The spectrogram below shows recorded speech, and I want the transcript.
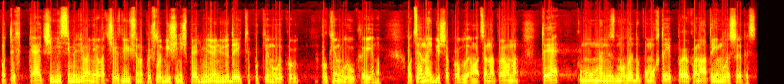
Отих 5 чи 8 мільйонів, а через Львівщину прийшло більше, ніж 5 мільйонів людей, які покинули, покинули Україну. Оце найбільша проблема. Це, напевно, те, кому ми не змогли допомогти і переконати їм лишитись.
